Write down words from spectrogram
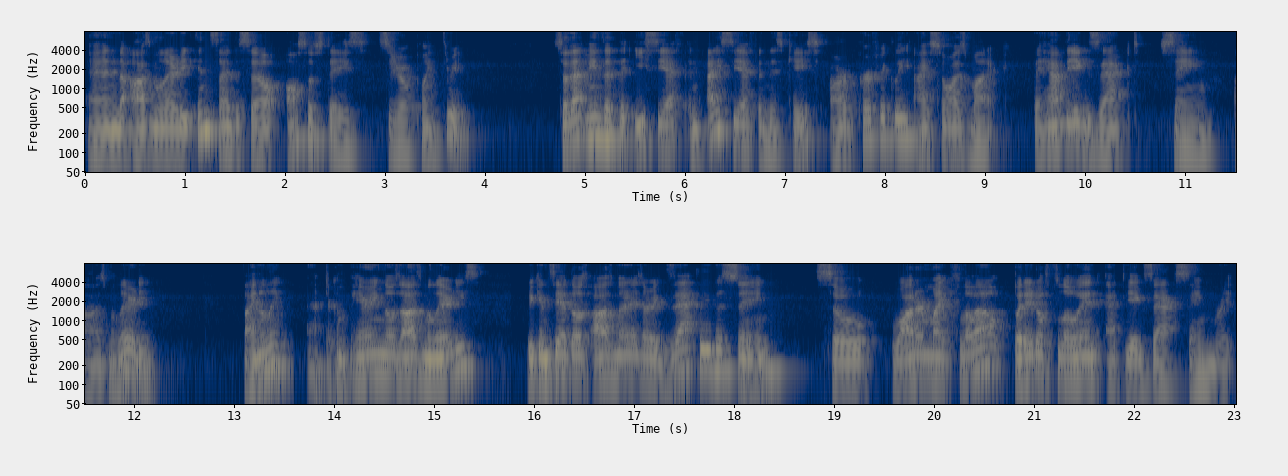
and the osmolarity inside the cell also stays 0.3. So that means that the ECF and ICF in this case are perfectly isoosmotic. They have the exact same osmolarity. Finally, after comparing those osmolarities, we can see that those osmolarities are exactly the same so water might flow out, but it'll flow in at the exact same rate.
